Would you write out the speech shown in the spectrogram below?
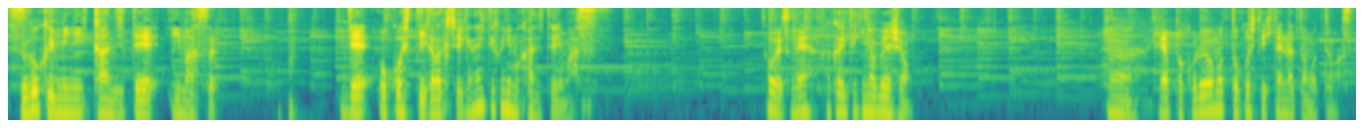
すごく身に感じています。で、起こしていかなくちゃいけないっていうふうにも感じています。そうですね。破壊的イノベーション。うん。やっぱこれをもっと起こしていきたいなと思ってますね。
